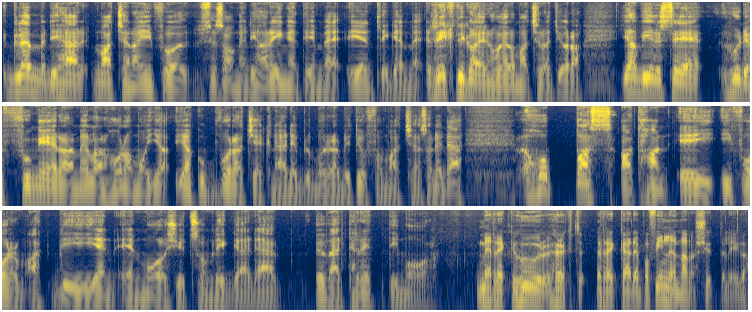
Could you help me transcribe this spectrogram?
glöm de här matcherna inför säsongen. De har ingenting med, egentligen med riktiga NHL-matcher att göra. Jag vill se hur det fungerar mellan honom och Jakub Voracek när det börjar bli tuffa matcher. Så det där, hoppas att han är i form att bli igen en målskytt som ligger där över 30 mål. Men räcker, hur högt räcker det på finländarnas skytteliga?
